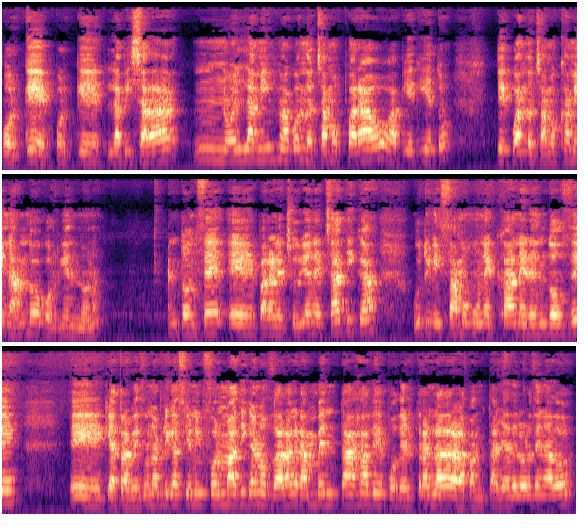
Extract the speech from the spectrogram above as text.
¿Por qué? Porque la pisada no es la misma cuando estamos parados, a pie quieto, que cuando estamos caminando o corriendo, ¿no? Entonces, eh, para el estudio en estática utilizamos un escáner en 2D eh, que a través de una aplicación informática nos da la gran ventaja de poder trasladar a la pantalla del ordenador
